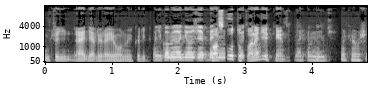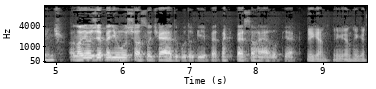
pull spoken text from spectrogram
úgyhogy egyelőre jól működik. Mondjuk, ami nagyon zsebben Paszkótok van egyébként? Nekem nincs. Nekem sincs. A nagyon zsebben nyúlós az, hogyha eldobod a gépet, meg persze, ha ellopják. Igen, igen, igen.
